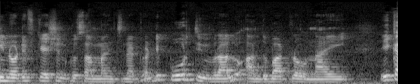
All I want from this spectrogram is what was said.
ఈ నోటిఫికేషన్కు సంబంధించినటువంటి పూర్తి వివరాలు అందుబాటులో ఉన్నాయి. ఇక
